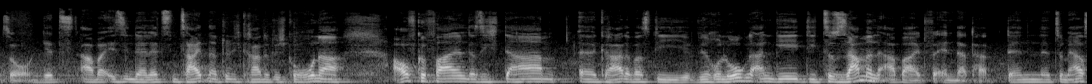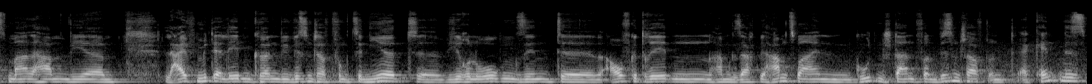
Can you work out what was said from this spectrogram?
So und jetzt aber ist in der letzten Zeit natürlich gerade durch Corona aufgefallen, dass sich da äh, gerade was die Virologen angeht, die Zusammenarbeit verändert hat. Denn äh, zum ersten Mal haben wir live miterleben können, wie Wissenschaft funktioniert. Äh, Virologen sind äh, aufgetreten, haben gesagt, wir haben zwar einen guten Stand von Wissenschaft und Erkenntnis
